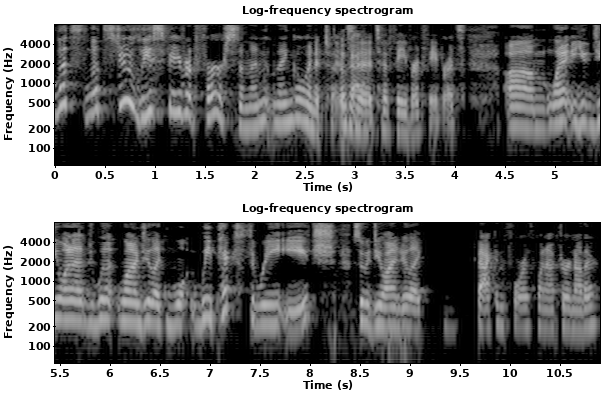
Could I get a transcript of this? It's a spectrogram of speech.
let's let's do least favorite first, and then then go into to, Okay. to, to favorite favorites. Um, when you do you want to want to do like we picked three each, so do you want to do like back and forth one after another?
